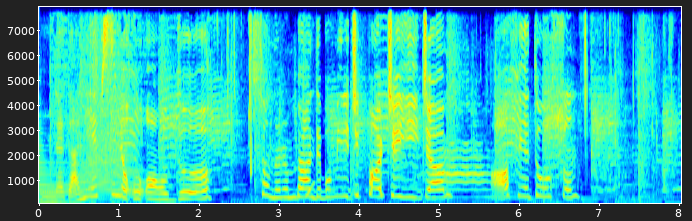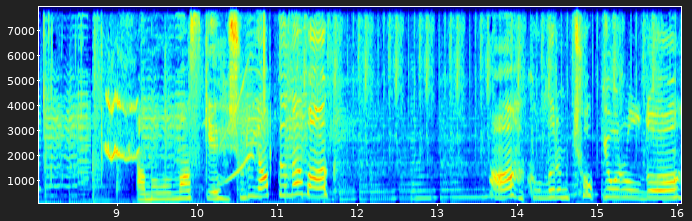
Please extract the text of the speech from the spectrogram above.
Neden hepsini o aldı? Sanırım ben de bu minicik parçayı yiyeceğim. Afiyet olsun. Ama olmaz ki. Şunu yaptığına bak. Ah kollarım çok yoruldu.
